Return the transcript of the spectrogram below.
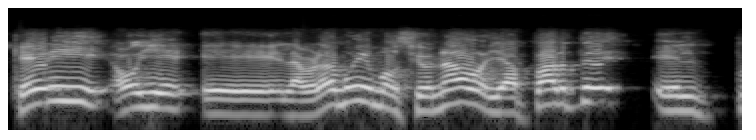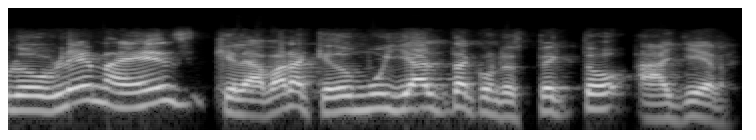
Kerry, oye, eh, la verdad muy emocionado y aparte el problema es que la vara quedó muy alta con respecto a ayer.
